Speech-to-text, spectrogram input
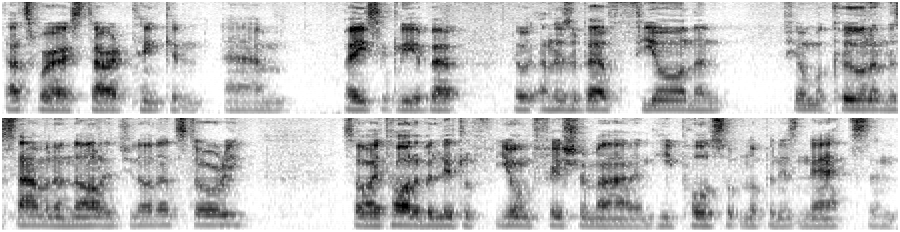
That's where I started thinking, um, basically about, and it's about Fionn and Fionn McCool and the Salmon of Knowledge, you know that story? So I thought of a little young fisherman and he pulls something up in his nets and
